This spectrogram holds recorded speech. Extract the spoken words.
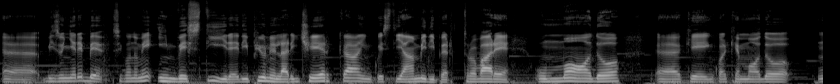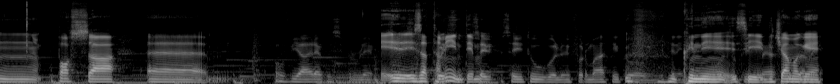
eh, bisognerebbe, secondo me, investire di più nella ricerca in questi ambiti per trovare un modo eh, che in qualche modo mh, possa... eh, Ovviare a questi problemi. Eh, esattamente. Sei, sei tu quello informatico. quindi sì, diciamo che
